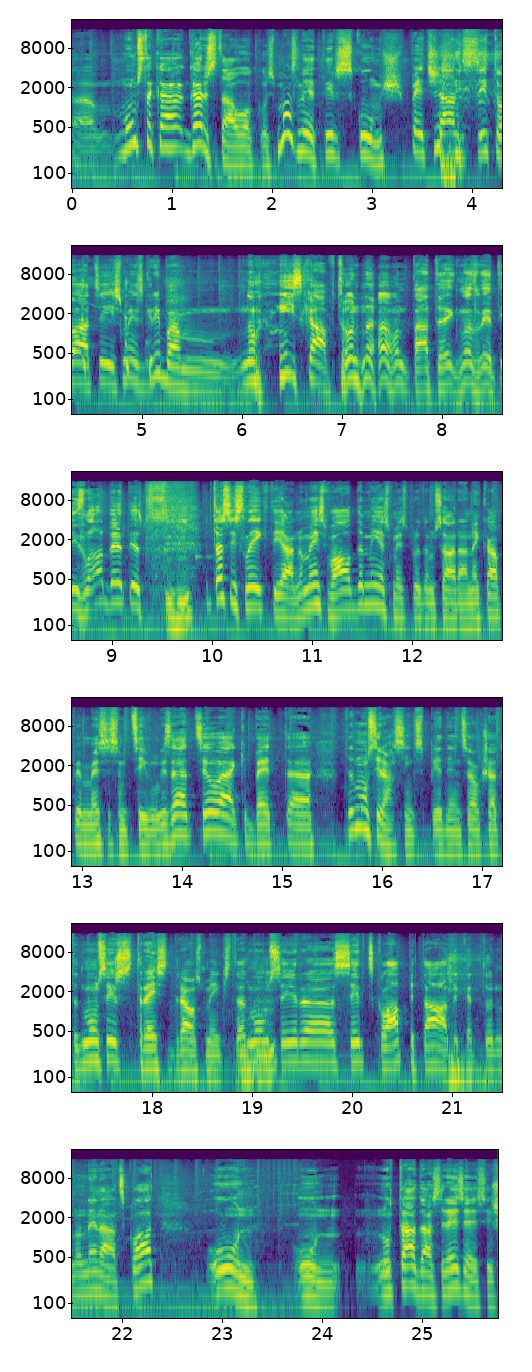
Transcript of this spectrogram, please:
Uh, mums tā kā garstāvoklis mazliet ir skumjš. Pēc šādas situācijas mēs gribam nu, izkāpt un, un tā teikt, mazliet izlādēties. Mm -hmm. Tas ir slikti. Jā, nu, mēs valdamies, mēs, protams, ārā nekāpjam, mēs esam civilizēti cilvēki, bet uh, tad mums ir asinsspiediens augšā, tad mums ir stress drausmīgs, tad mm -hmm. mums ir uh, sirds klapi tādi, ka tur nu, nenāc klāt. Un, un nu, tādās reizēs ir,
